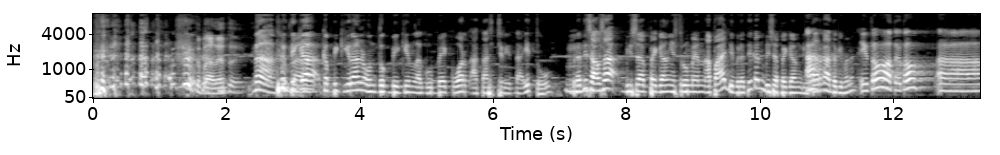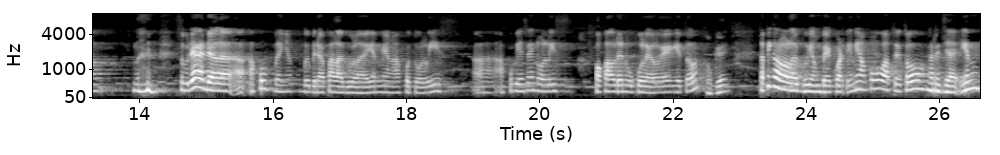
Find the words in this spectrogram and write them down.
Tebalnya tuh. Nah, ketika kepikiran untuk bikin lagu backward atas cerita itu, Hmm. berarti Salsa bisa pegang instrumen apa aja? Berarti kan bisa pegang gitar Ah. kah atau gimana? Itu waktu itu eh sebenarnya ada aku banyak beberapa lagu lain yang aku tulis. Eh, aku biasanya nulis vokal dan ukulele gitu. Oke. Tapi kalau lagu yang backward ini aku waktu itu ngerjain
